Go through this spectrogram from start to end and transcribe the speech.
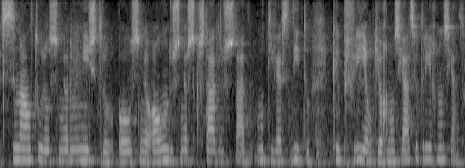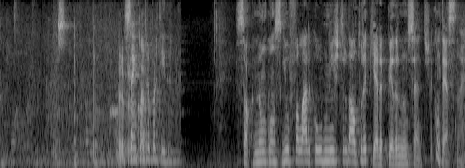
Se na altura o senhor ministro ou, o senhor, ou um dos senhores secretários de Estado me tivesse dito que preferiam que eu renunciasse, eu teria renunciado. Sem contrapartida. Só que não conseguiu falar com o ministro da altura, que era Pedro Nuno Santos. Acontece, não é?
